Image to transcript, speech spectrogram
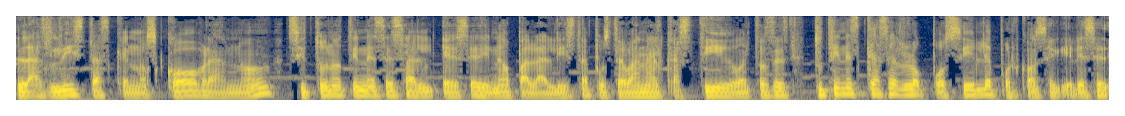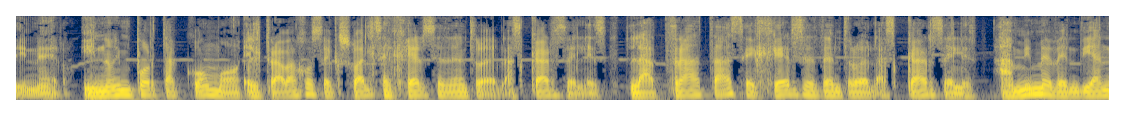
las listas que nos cobran, ¿no? Si tú no tienes esa, ese dinero para la lista, pues te van al castigo. Entonces, tú tienes que hacer lo posible por conseguir ese dinero. Y no importa cómo, el trabajo sexual se ejerce dentro de las cárceles, la trata se ejerce dentro de las cárceles. A mí me vendían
